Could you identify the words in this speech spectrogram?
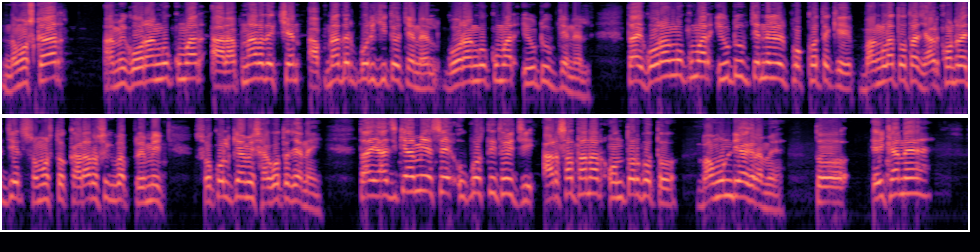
নমস্কার, আমি গৌরাঙ্গ কুমার আর আপনারা দেখছেন আপনাদের পরিচিত channel Gouranga Kumar YouTube channel. তাই গৌরাঙ্গ কুমার ইউটিউব চ্যানেলের পক্ষ থেকে বাংলা তথা ঝাড়খণ্ড রাজ্যের সমস্ত কারারসিক বা প্রেমিক সকলকে আমি স্বাগত জানাই। তাই আজকে আমি এসে উপস্থিত হয়েছি আরসা থানার অন্তর্গত বামুন্ডিয়া গ্রামে। তো এইখানে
